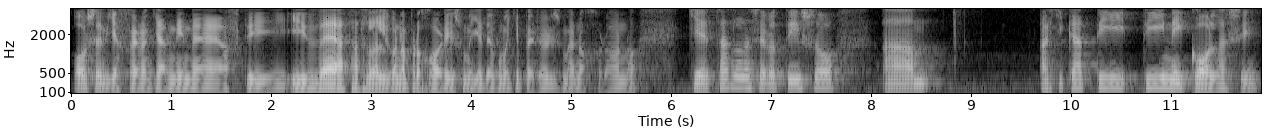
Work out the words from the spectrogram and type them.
Όσο ενδιαφέρον και αν είναι αυτή η ιδέα, θα ήθελα λίγο να προχωρήσουμε γιατί έχουμε και περιορισμένο χρόνο και θα ήθελα να σε ρωτήσω αρχικά τι, τι είναι η κόλαση;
